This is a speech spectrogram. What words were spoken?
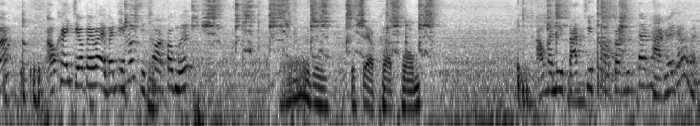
อะเอาไข่เจียวไปไว้บันนี้เขาสิทอดปลาหมึกเอ้ยเป็นจะแสบขาดหอม เอาบันนี้ตัดคลิปทอดปลาหมึกตั้งหากเลยเด้อบัด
